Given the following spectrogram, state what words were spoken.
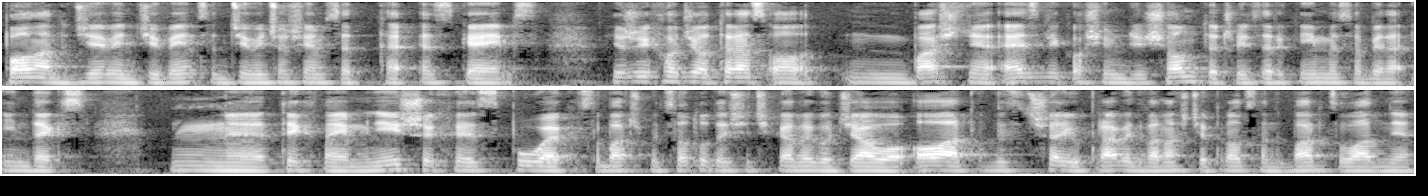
ponad 9900, 9800 TS Games. Jeżeli chodzi o teraz o mm, właśnie SWIG 80, czyli zerknijmy sobie na indeks mm, tych najmniejszych spółek, zobaczmy co tutaj się ciekawego działo. OAT wystrzelił prawie 12%, bardzo ładnie.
